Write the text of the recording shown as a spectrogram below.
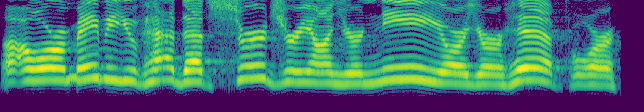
uh, or maybe you've had that surgery on your knee or your hip, or,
